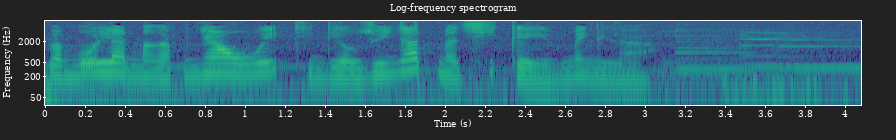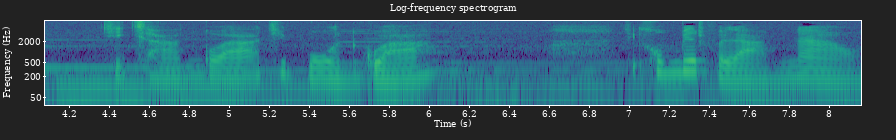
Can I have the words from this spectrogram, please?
Và mỗi lần mà gặp nhau ấy thì điều duy nhất mà chị kể với mình là chị chán quá chị buồn quá. Chị không biết phải làm nào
